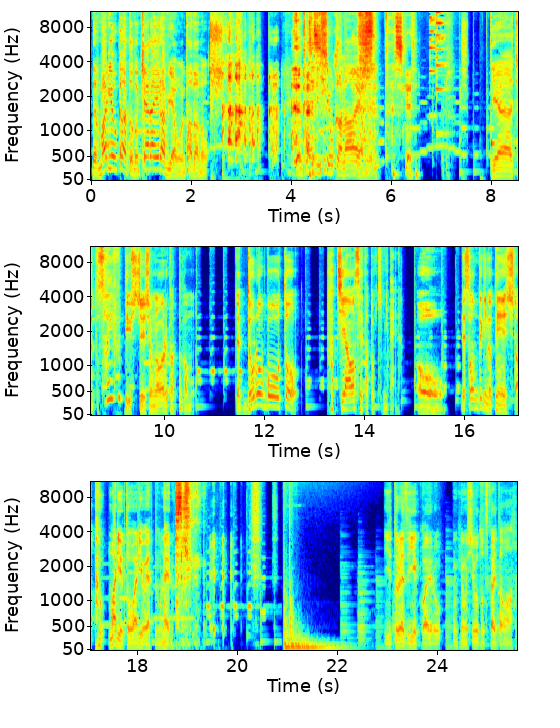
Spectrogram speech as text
だマリオカートのキャラ選びやもんただの。どっちにしようかなやも確かに。んいやーちょっと財布っていうシチュエーションが悪かったかも。じゃあ泥棒と鉢合わせた時みたいな。おう。でその時の天使とマリオとワリオやってもらえる。いやとりあえず家帰ろう。今日も仕事疲れたわ。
